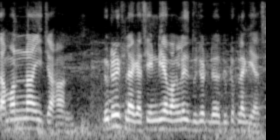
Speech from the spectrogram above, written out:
তামান্নাই জাহান। দুটোরই ফ্ল্যাগ আছে ইন্ডিয়া বাংলাদেশ দুটো দুটো ফ্ল্যাগই আছে।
